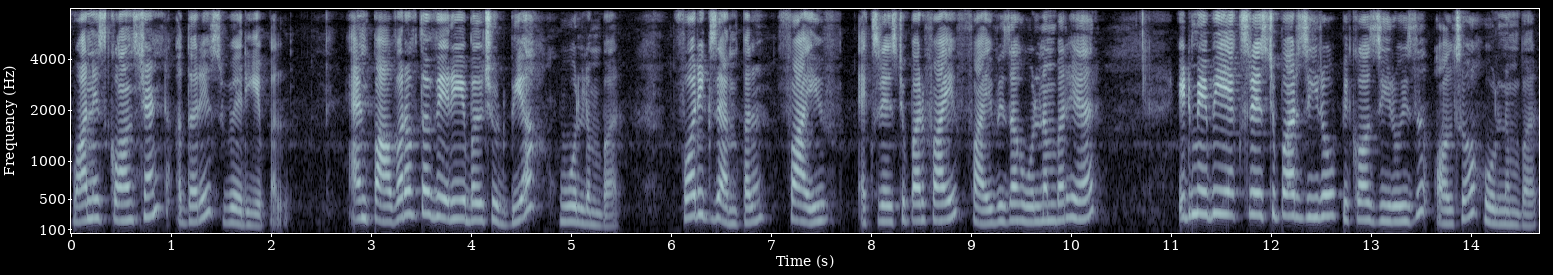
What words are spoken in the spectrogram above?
One is constant, other is variable. And power of the variable should be a whole number. For example, 5 x raised to power 5, 5 is a whole number here. It may be x raised to power 0 because 0 is also a whole number.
